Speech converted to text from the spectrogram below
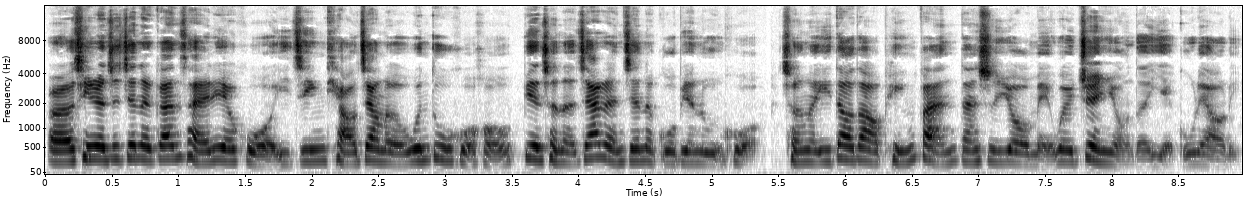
而情人之间的干柴烈火已经调降了温度火候，变成了家人间的锅边炉火，成了一道道平凡但是又美味隽永的野菇料理。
